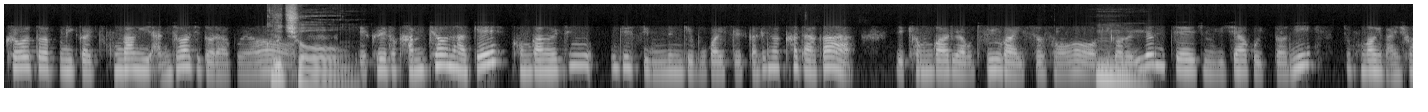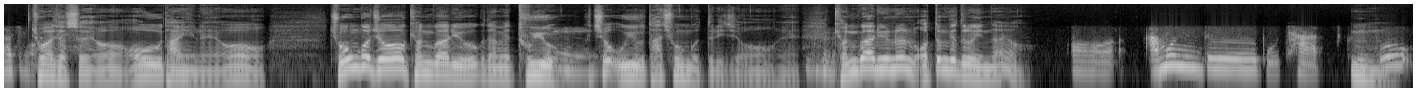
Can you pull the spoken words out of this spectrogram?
그러다 보니까 건강이 안 좋아지더라고요. 그렇죠. 네, 그래서 간편하게 건강을 챙길 수 있는 게 뭐가 있을까 생각하다가 견과류하고 두유가 있어서 음. 이거를 1년째 좀 유지하고 있더니 좀 건강이 많이 좋아진 것 좋아졌어요. 어우, 다행이네요. 좋은 거죠. 견과류, 그다음에 두유, 네. 그렇죠? 우유 다 좋은 것들이죠. 예. 견과류는 어떤 게 들어 있나요? 어, 아몬드, 뭐, 잣, 그리고,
